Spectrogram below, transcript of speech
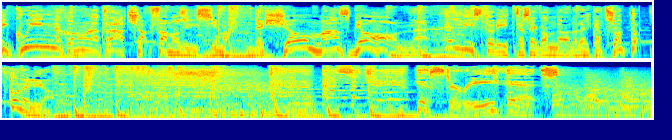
i Queen con una traccia famosissima, The Show Must Go On, e l'History Hit seconda ora del cazzotto con Elia. History Hits.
